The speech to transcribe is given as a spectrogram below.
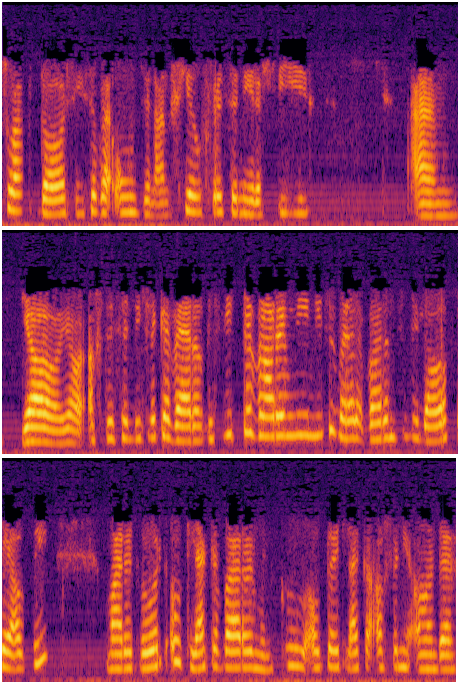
swart daar hier so by ons en dan geel vis in die rivier. Ehm um, ja, ja, ag dis 'n lieflike wêreld. Dit is nie te warm nie, nie so warm soos die Laagveld nie, maar dit word ook lekker warm en koel cool, altyd lekker af in die aande.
